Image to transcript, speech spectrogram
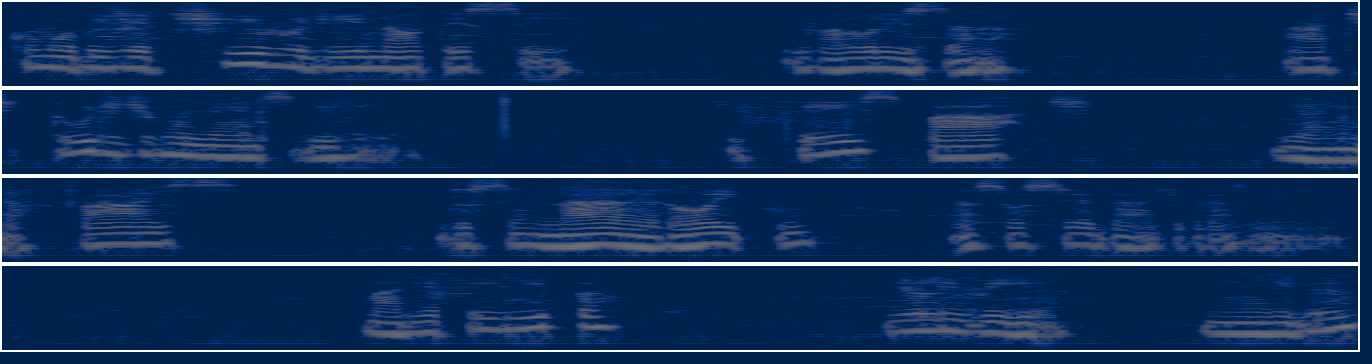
como objetivo de enaltecer e valorizar a atitude de mulheres guerreiras que fez parte e ainda faz do cenário heróico da sociedade brasileira. Maria Filipa de Oliveira, negra,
